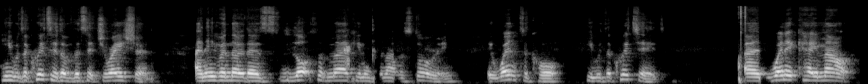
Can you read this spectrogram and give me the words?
he was acquitted of the situation. And even though there's lots of murkiness around the story, it went to court, he was acquitted. And when it came out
